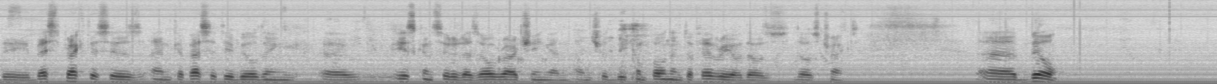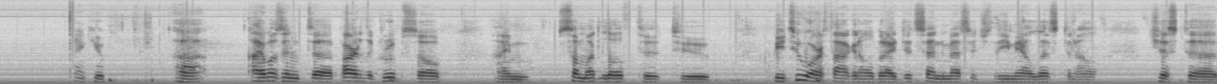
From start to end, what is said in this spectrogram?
the best practices and capacity building uh, is considered as overarching and, and should be component of every of those those tracks. Uh, Bill. Thank you. I wasn't uh, part of the group, so I'm somewhat loath to, to be too orthogonal, but I did send a message to the email list, and I'll just uh,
